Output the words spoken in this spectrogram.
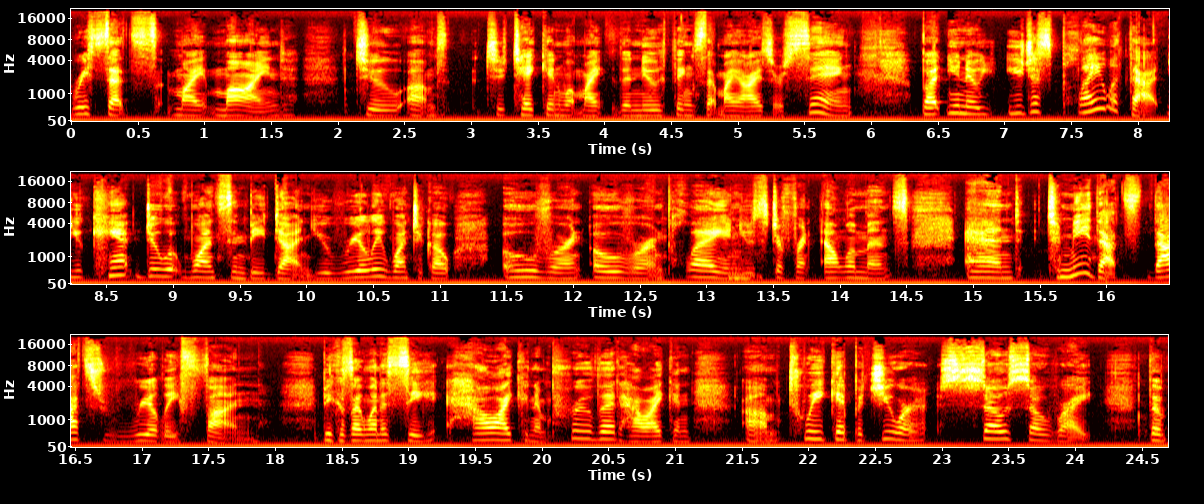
resets my mind to um, to take in what my the new things that my eyes are seeing but you know you just play with that you can't do it once and be done you really want to go over and over and play and use different elements and to me that's that's really fun because I want to see how I can improve it, how I can um, tweak it. But you are so, so right. The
